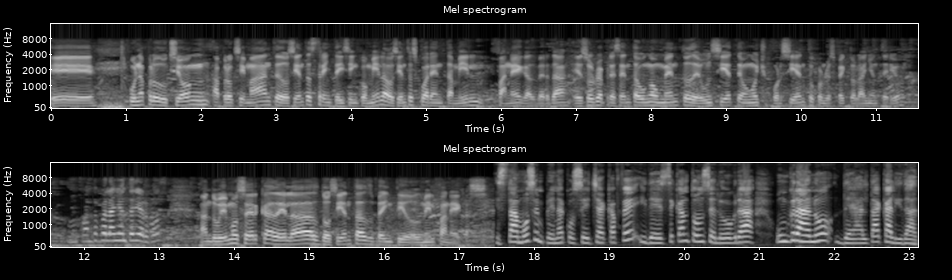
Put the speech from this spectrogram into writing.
eh, una producción aproximada entre 235 mil a 240 mil fanegas, ¿verdad? Eso representa un aumento de un 7 a un 8% con respecto al año anterior. ¿Cuánto fue el año anterior, José? Anduvimos cerca de las 222 mil fanegas. Estamos en plena cosecha de café y de este cantón se logra un grano de alta calidad,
